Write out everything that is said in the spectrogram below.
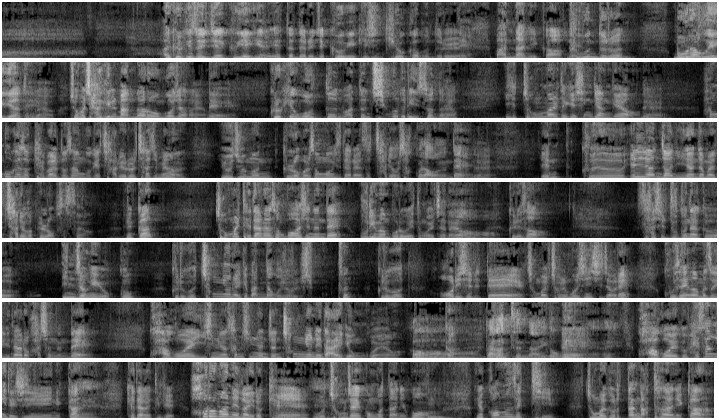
아니 그렇게 해서 이제 그 얘기를 했던 대로 이제 거기 계신 기업가분들을 네. 만나니까 그분들은 뭐라고 얘기하던가요? 정말 자기를 만나러 온 거잖아요. 네. 그렇게 왔던 왔던 친구들이 있었나요? 이게 정말 되게 신기한 게요. 네. 한국에서 개발도상국의 자료를 찾으면 요즘은 글로벌 성공 시대라 해서 자료가 자꾸 나오는데 네. 옛- 그 1년 전, 2년 전만 자료가 별로 없었어요. 그러니까 정말 대단한 성공하시는데 우리만 모르고 있던 거였잖아요. 어. 그래서 사실 누구나 그 인정의 욕구 그리고 청년에게 만나고 싶은 그리고 어리실 때 정말 젊으신 시절에 고생하면서 이 나라로 가셨는데 과거에 20년, 30년 전 청년이 나에게 온 거예요. 어, 그러니까 나 같은 아이가 네. 오네. 네. 과거에 그 회상이 되시니까 네. 게다가 되게 허름한 애가 이렇게 네. 옷 정장 입고 온 것도 아니고 음. 그냥 검은색 티 정말 그걸 딱 나타나니까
